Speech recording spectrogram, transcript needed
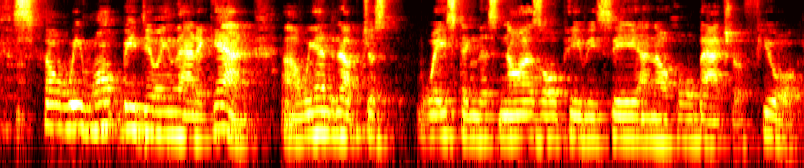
so we won't be doing that again. Uh, we ended up just wasting this nozzle, PVC, and a whole batch of fuel.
